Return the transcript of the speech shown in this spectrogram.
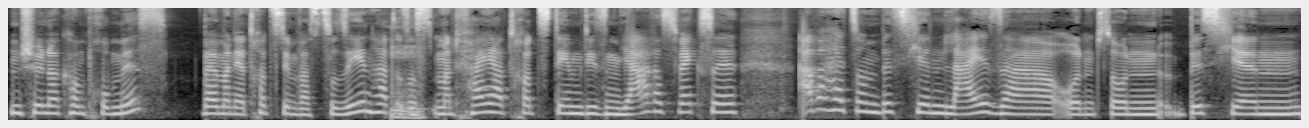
ein schöner Kompromiss weil man ja trotzdem was zu sehen hat. Also man feiert trotzdem diesen Jahreswechsel, aber halt so ein bisschen leiser und so ein bisschen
